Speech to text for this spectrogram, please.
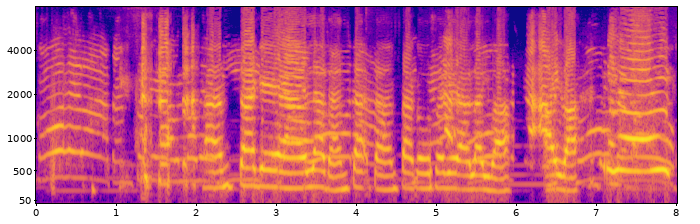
¡Cógela! ¡Tanto que hablo de Tanta mí! que habla, tanta, tanta cosa que habla, ahí va, ahí va. Ay,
